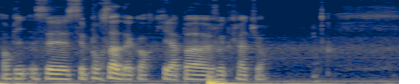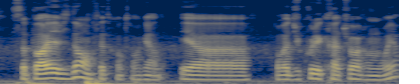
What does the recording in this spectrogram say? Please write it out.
Tant pis, c'est pour ça, d'accord, qu'il a pas joué de créature. Ça paraît évident, en fait, quand on regarde. Et euh, bon, bah, du coup, les créatures, elles vont mourir.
